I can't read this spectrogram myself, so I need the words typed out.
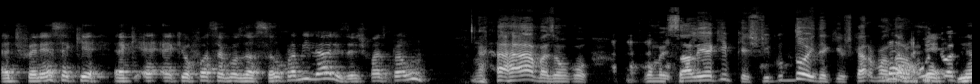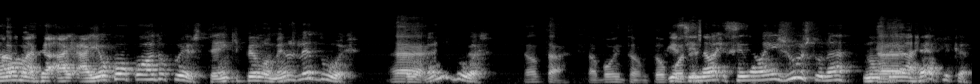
É. A diferença é que, é, que, é, é que eu faço a gozação para milhares, eles fazem para um. mas eu vou começar a ler aqui, porque eles ficam doidos aqui. Os caras mandaram não, muito. Tem, não, mas aí, aí, eu concordo com eles. Tem que pelo menos ler duas. É. Pelo menos duas. Então tá, tá bom então. então porque senão, deixar... senão é injusto, né? Não é. tem a réplica.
